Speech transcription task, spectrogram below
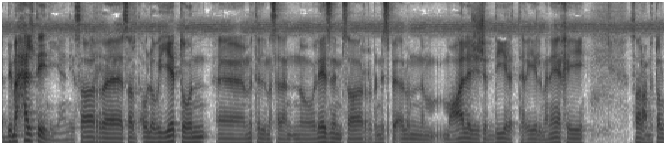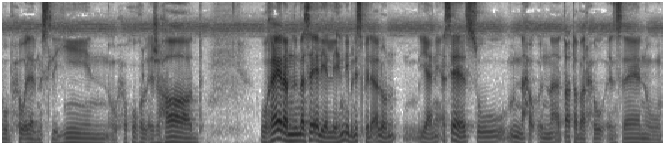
بمحل تاني. يعني صار صارت أولوياتهم مثل مثلا إنه لازم صار بالنسبة لهم معالجة جدية للتغيير المناخي صار عم يطالبوا بحقوق للمثليين وحقوق الإجهاض. وغيرها من المسائل يلي هن بالنسبة لهم يعني أساس ومن حق إنها تعتبر حقوق إنسان و...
